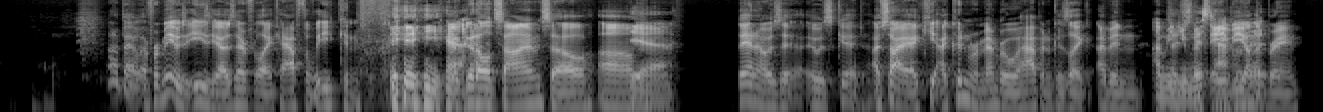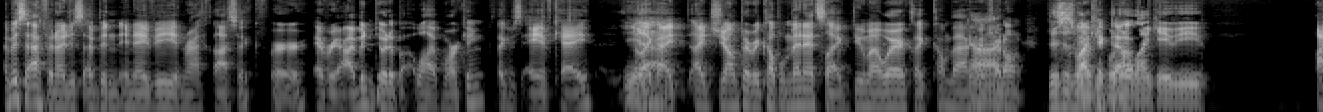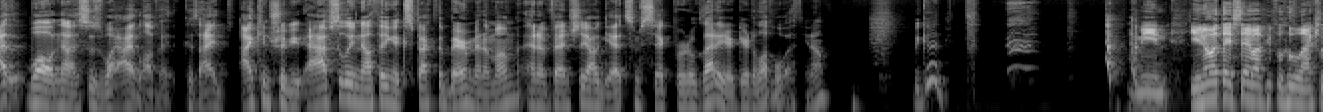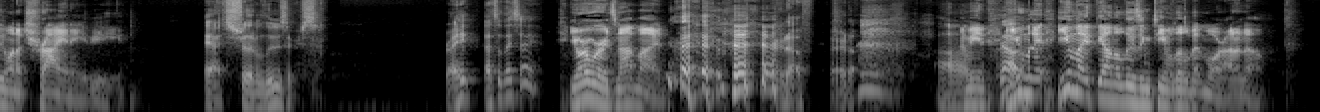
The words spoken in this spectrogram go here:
not a bad for me. It was easy. I was there for like half the week and yeah. a good old time. So um, yeah. yeah, no, it was it was good. I'm sorry, I I couldn't remember what happened because like I've been I mean, you just have missed AV on the brain. I miss half, and I just I've been in AV and Wrath Classic for every. I've been doing it while I'm working. I can just AFK. Yeah. Like I I jump every couple minutes, like do my work, like come back, make sure I God. don't. this is why people don't out. like AV. I well no, this is why I love it because I I contribute absolutely nothing, expect the bare minimum, and eventually I'll get some sick brutal gladiator gear to level with. You know, be good. I mean, you know what they say about people who actually want to try an AV. Yeah, it's sure they're losers, right? That's what they say. Your words, not mine. fair enough. Fair enough. I Um, mean, no. you might you might be on the losing team a little bit more. I don't know.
